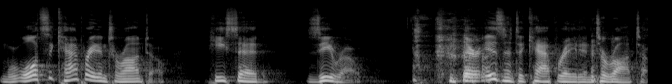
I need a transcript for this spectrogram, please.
Well, what's the cap rate in Toronto? He said zero. there isn't a cap rate in Toronto,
